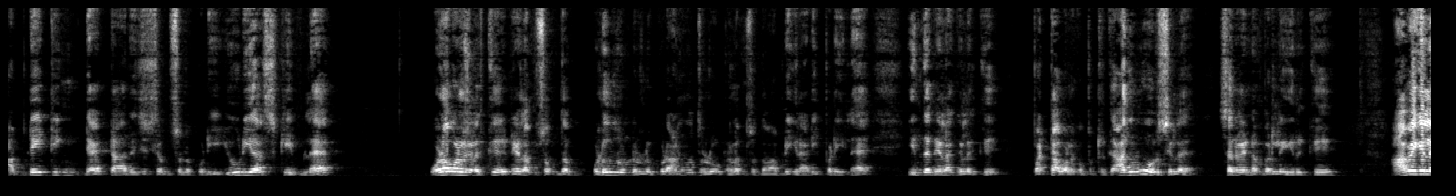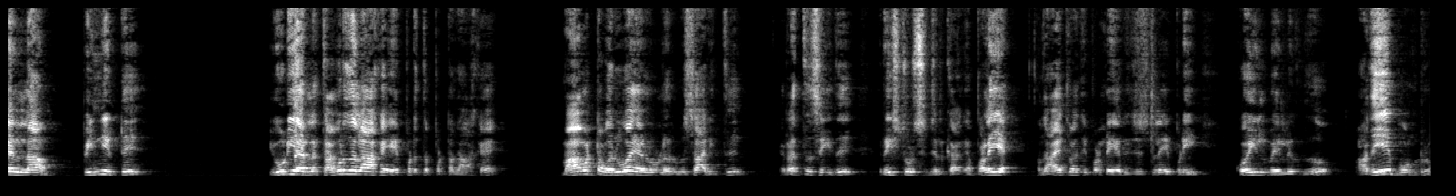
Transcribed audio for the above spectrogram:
அப்டேட்டிங் டேட்டா ரெஜிஸ்டர்னு சொல்லக்கூடிய யூடிஆர் ஸ்கீம்ல உழவர்களுக்கு நிலம் சொந்தம் உழுதுகளுக்கு கூட அனுபவத்தில் நிலம் சொந்தம் அப்படிங்கிற அடிப்படையில் இந்த நிலங்களுக்கு பட்டா வழங்கப்பட்டிருக்கு. அதுவும் ஒரு சில சர்வே நம்பரில் இருக்கு. அவைகளெல்லாம் பின்னிட்டு யூடிஆரில் தவறுதலாக ஏற்படுத்தப்பட்டதாக மாவட்ட வருவாய் அலுவலர் விசாரித்து ரத்து செய்து ரீஸ்டோர் செஞ்சுருக்காங்க. பழைய அந்த ஆயிரத்தி தொள்ளாயிரத்தி பன்னெண்டு ரிஜிஸ்டரில் எப்படி கோயில் வேல் இருந்ததோ அதே போன்று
